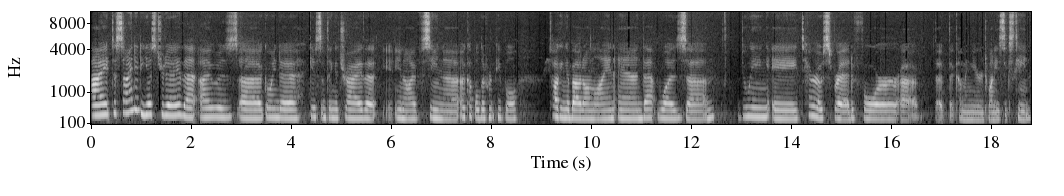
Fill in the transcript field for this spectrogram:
I decided yesterday that I was uh, going to give something a try that, you know, I've seen uh, a couple different people talking about online, and that was um, doing a tarot spread for uh, the, the coming year 2016.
